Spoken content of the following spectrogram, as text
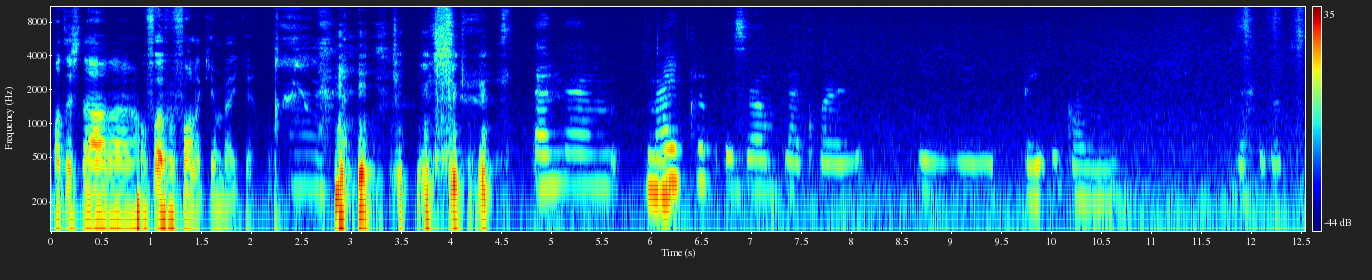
Wat is daar, eh, of overval ik je een beetje? En ehm, mijn is wel een plek waar je beter kan. Zeg je dat?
